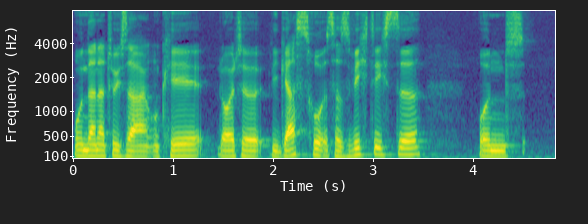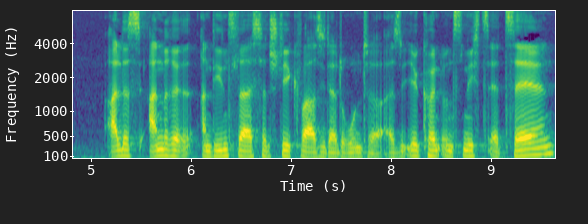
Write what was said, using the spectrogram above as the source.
und dann natürlich sagen, okay, Leute, die Gastro ist das Wichtigste und alles andere an Dienstleistern steht quasi darunter. Also ihr könnt uns nichts erzählen.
